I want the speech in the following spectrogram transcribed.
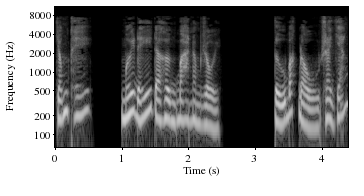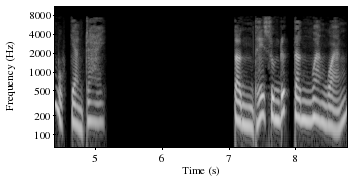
Chống thế, mới đấy đã hơn ba năm rồi. Tử bắt đầu ra dáng một chàng trai. Tần thấy Xuân Đức Tân ngoan ngoãn,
